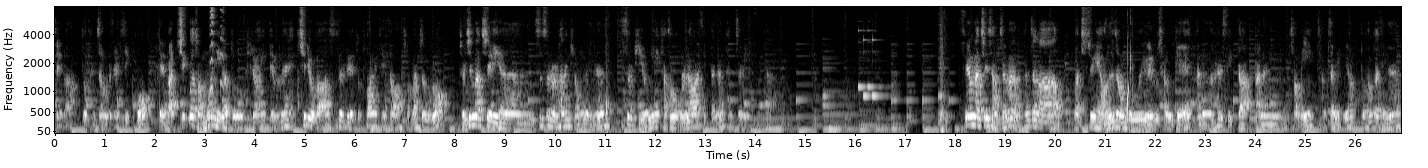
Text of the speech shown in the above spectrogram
문제가 또 단점으로 될 수 있고 네, 마취과 전문의가 또 필요하기 때문에 치료가 수술비에 또 포함이 돼서 전반적으로 전신 마취에 의한 수술을 하는 경우에는 수술 비용이 다소 올라갈 수 있다는 단점이 있습니다. 수면 마취의 장점은 환자가 마취 중에 어느 정도의 외부 자극에 반응을 할 수 있다라는 점이 장점이고요. 또 한 가지는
